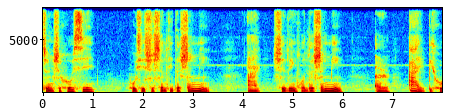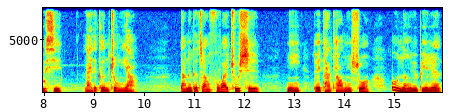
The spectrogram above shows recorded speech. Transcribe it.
正是呼吸，呼吸是身体的生命，爱是灵魂的生命，而爱比呼吸来得更重要。当你的丈夫外出时，你对他挑明说，不能与别人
